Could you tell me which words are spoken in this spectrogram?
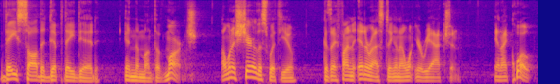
they saw the dip they did in the month of March. I want to share this with you because I find it interesting and I want your reaction. And I quote:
